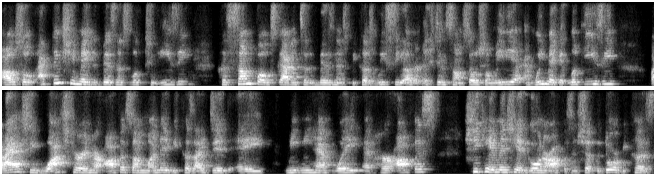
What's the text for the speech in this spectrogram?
Also, I think she made the business look too easy because some folks got into the business because we see other agents on social media and we make it look easy. But I actually watched her in her office on Monday because I did a meet me halfway at her office. She came in, she had to go in her office and shut the door because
